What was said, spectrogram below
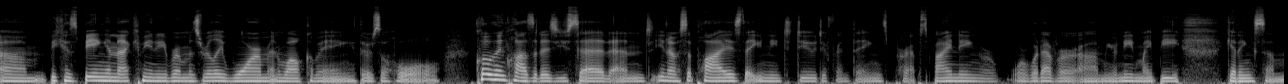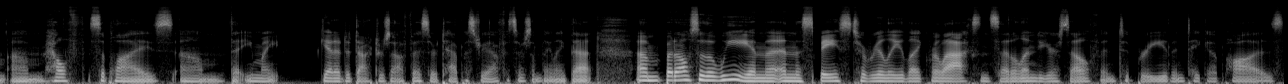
Um, because being in that community room is really warm and welcoming. There's a whole clothing closet, as you said, and you know supplies that you need to do different things, perhaps binding or or whatever um, your need might be. Getting some um, health supplies um, that you might get at a doctor's office or tapestry office or something like that. Um, but also the we and the and the space to really like relax and settle into yourself and to breathe and take a pause.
